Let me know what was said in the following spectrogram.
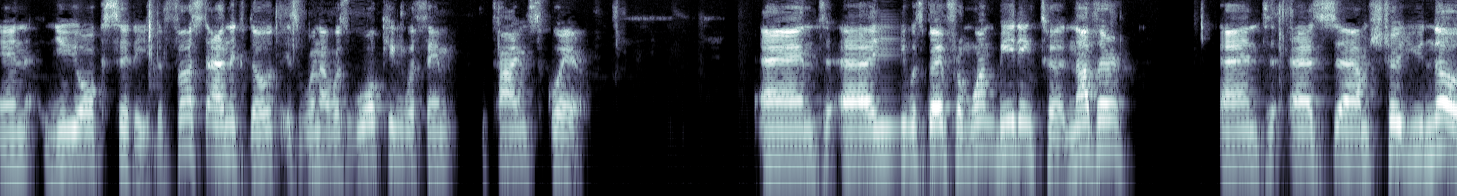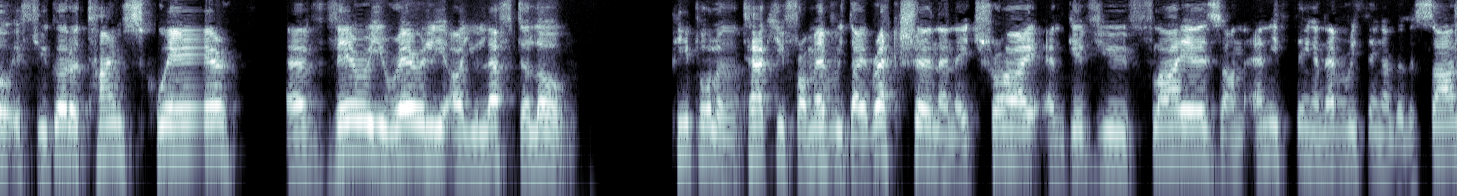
in New York City. The first anecdote is when I was walking with him in Times Square. And uh, he was going from one meeting to another. And as I'm sure you know, if you go to Times Square, uh, very rarely are you left alone. People attack you from every direction and they try and give you flyers on anything and everything under the sun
